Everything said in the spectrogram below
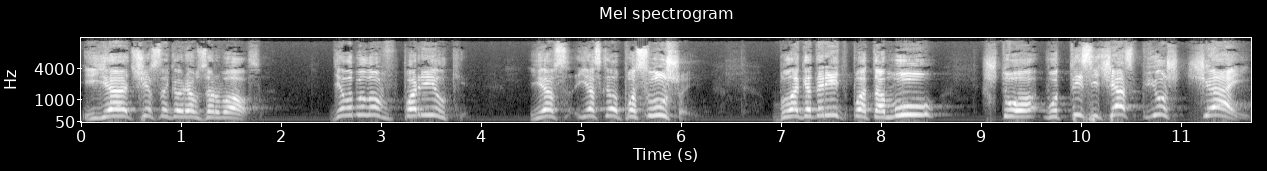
И я, честно говоря, взорвался. Дело было в парилке. Я, я сказал, послушай, благодарить потому, что вот ты сейчас пьешь чай,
